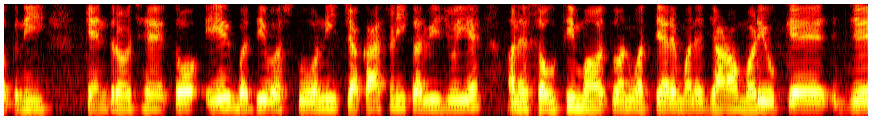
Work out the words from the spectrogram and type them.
અગ્નિ કેન્દ્ર છે, તો એ બધી વસ્તુઓની ચકાસણી કરવી જોઈએ. અને સૌથી મહત્ત્વનું અત્યારે મને જાણવા મળ્યું કે જે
